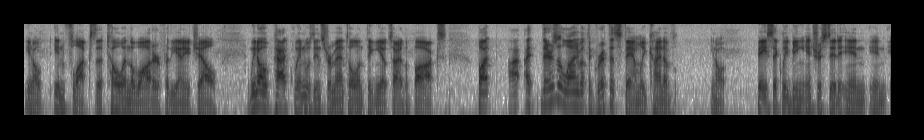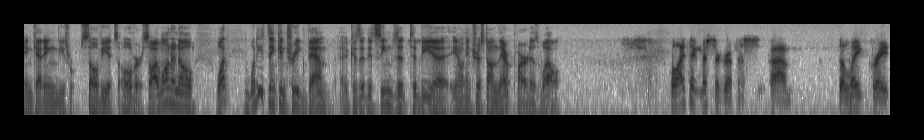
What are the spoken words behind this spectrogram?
you know, influx, the toe in the water for the NHL. We know Pat Quinn was instrumental in thinking outside of the box, but I, I, there's a line about the Griffiths family kind of, you know, basically being interested in in, in getting these Soviets over. So I want to know what what do you think intrigued them? Because it, it seems to- be a you know interest on their part as well. Well, I think Mr. Griffiths, um, the late great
